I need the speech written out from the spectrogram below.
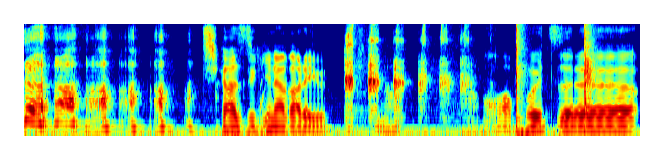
な。近づきながら言って、ななんかこいつ、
